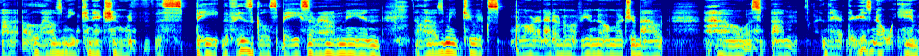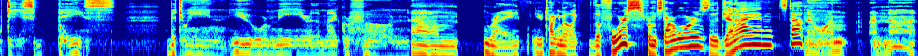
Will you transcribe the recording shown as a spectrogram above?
uh, allows me connection with the space, the physical space around me, and allows me to explore it. I don't know if you know much about how um, there there is no empty space between you or me or the microphone. Um, right. You're talking about like the Force from Star Wars, the Jedi and stuff. No, I'm I'm not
